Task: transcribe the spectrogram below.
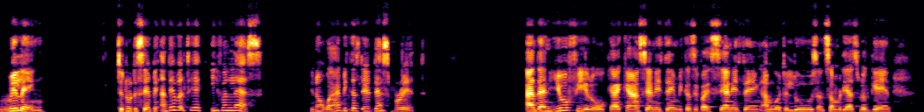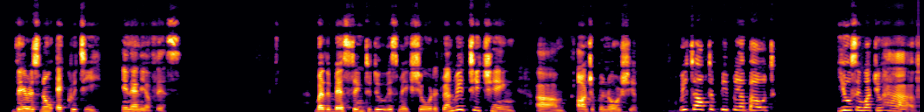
willing to do the same thing, and they will take even less. You know why? Because they're desperate. And then you feel okay i can't say anything because if i say anything i'm going to lose and somebody else will gain. There is no equity in any of this. But the best thing to do is make sure that when we're teaching um, entrepreneurship we talk to people about using what you have.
